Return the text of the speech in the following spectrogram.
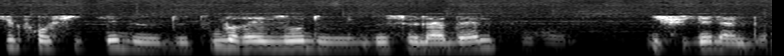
su profiter de, de tout le réseau de, de ce label pour diffuser l'album.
